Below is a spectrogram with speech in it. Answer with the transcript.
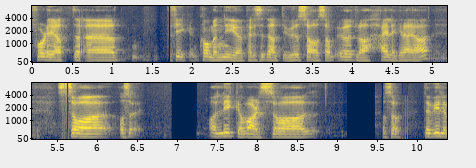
fordi at det kom en ny president i USA som ødela hele greia, så altså Allikevel så Altså, det ville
